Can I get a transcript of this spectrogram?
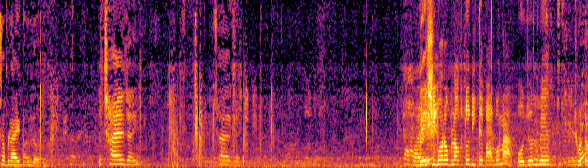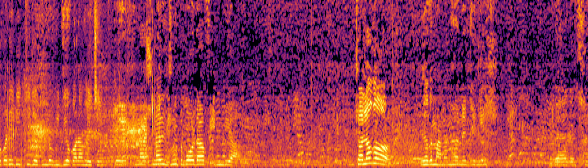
সব রাইডগুলো তো ছায়া যাই। ছায়া যাই। বেশি বড় ব্লগ তো দিতে পারব না। ওই জন্য ছোট করে দিচ্ছি যেগুলো ভিডিও করা হয়েছে। National jute board of India চলো গো। নানান ধরনের জিনিস। ব্যাগ আছে।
